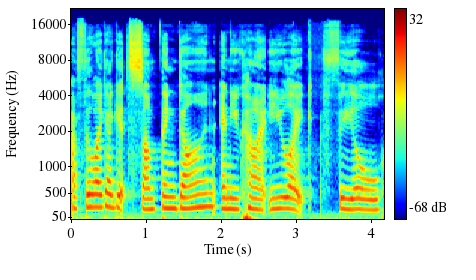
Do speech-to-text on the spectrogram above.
I feel like I get something done and you kind of you like feel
